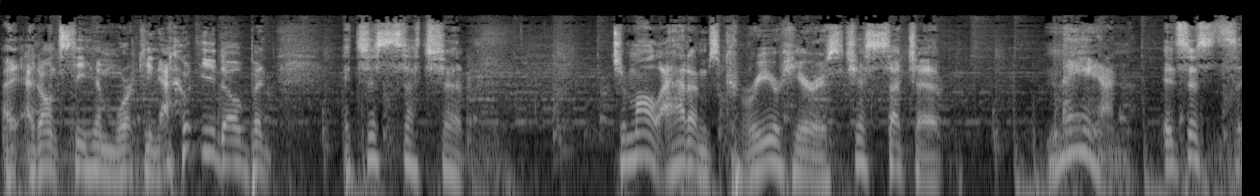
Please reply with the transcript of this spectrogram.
I, I don't see him working out. You know, but it's just such a Jamal Adams' career here is just such a man. It's just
